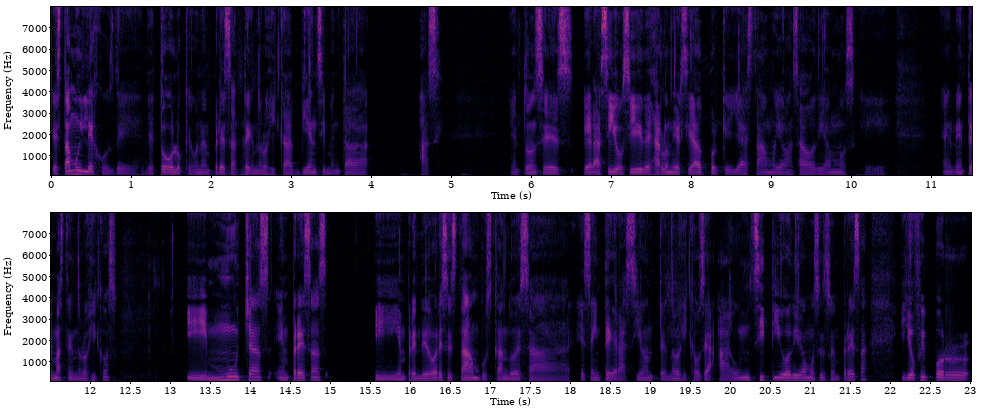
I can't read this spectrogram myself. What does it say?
está muy lejos de, todo lo que una empresa tecnológica bien cimentada hace. Entonces era sí o sí dejar la universidad porque ya estaba muy avanzado, digamos, eh, en, temas tecnológicos. Y muchas empresas y emprendedores estaban buscando esa, esa integración tecnológica, o sea, a un sitio, digamos, en su empresa. Y yo fui por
